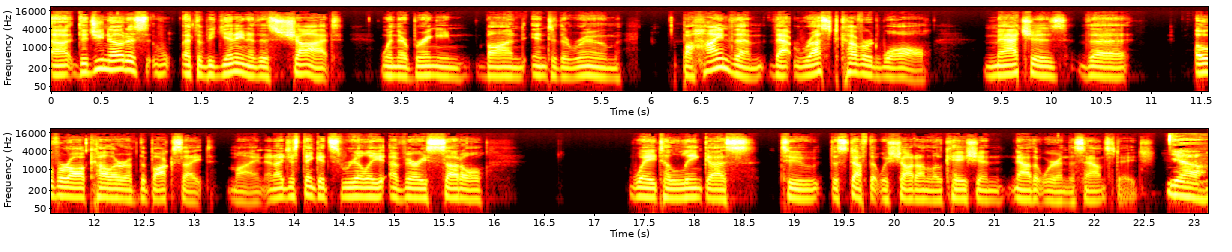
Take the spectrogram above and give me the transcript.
Uh, did you notice at the beginning of this shot when they're bringing Bond into the room, behind them that rust-covered wall matches the overall color of the bauxite mine, and I just think it's really a very subtle way to link us to the stuff that was shot on location now that we're in the soundstage. Yeah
